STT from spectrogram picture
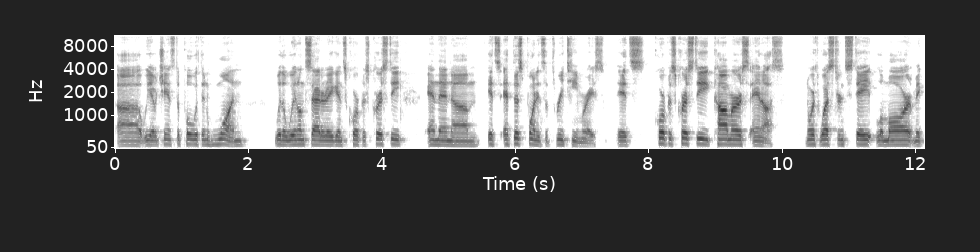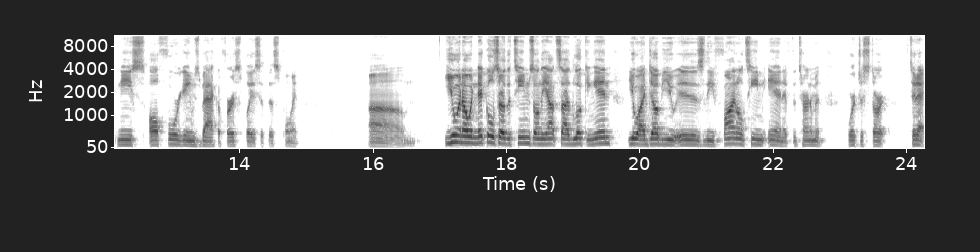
Uh, we have a chance to pull within one with a win on Saturday against Corpus Christi. And then um, it's at this point, it's a three team race. It's Corpus Christi, Commerce, and us. Northwestern State, Lamar, McNeese, all four games back of first place at this point. Um, UNO and Nicholls are the teams on the outside looking in. UIW is the final team in if the tournament were to start today.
